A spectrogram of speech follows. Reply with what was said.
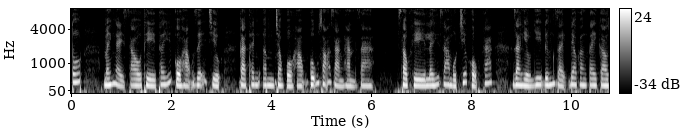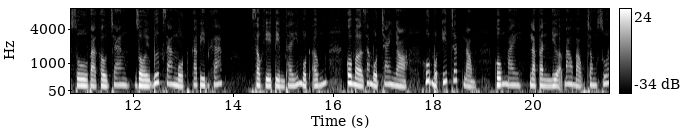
tốt. Mấy ngày sau thì thấy cổ họng dễ chịu, cả thanh âm trong cổ họng cũng rõ ràng hẳn ra. Sau khi lấy ra một chiếc hộp khác, Giang Hiểu Nhi đứng dậy đeo găng tay cao su và khẩu trang rồi bước sang một cabin khác. Sau khi tìm thấy một ống, cô mở ra một chai nhỏ, hút một ít chất lỏng. Cũng may là phần nhựa bao bọc trong suốt.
